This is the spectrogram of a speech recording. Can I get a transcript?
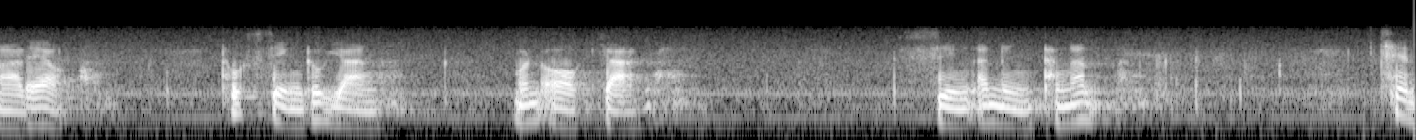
มาแล้ว ทุกสิ่งทุกอย่าง มันออกจาก สิ่งอันหนึ่งทั้งนั้น เช่น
